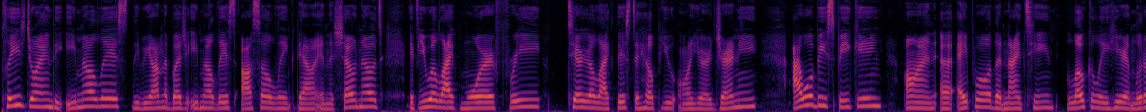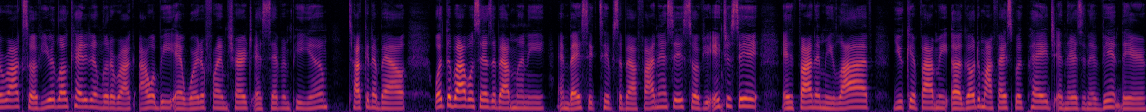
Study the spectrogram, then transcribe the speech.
please join the email list, the Beyond the Budget email list, also linked down in the show notes. If you would like more free material like this to help you on your journey, I will be speaking on uh, April the 19th locally here in Little Rock. So if you're located in Little Rock, I will be at Word of Flame Church at 7 p.m. talking about what the Bible says about money and basic tips about finances. So if you're interested in finding me live, you can find me, uh, go to my Facebook page and there's an event there.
